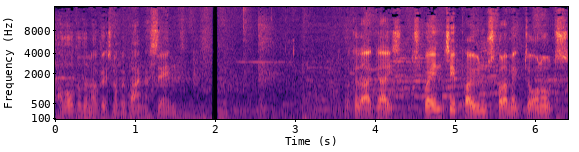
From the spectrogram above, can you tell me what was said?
I'll order the nuggets and I'll be back in a second. Look at that guys, £20 for a McDonald's.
